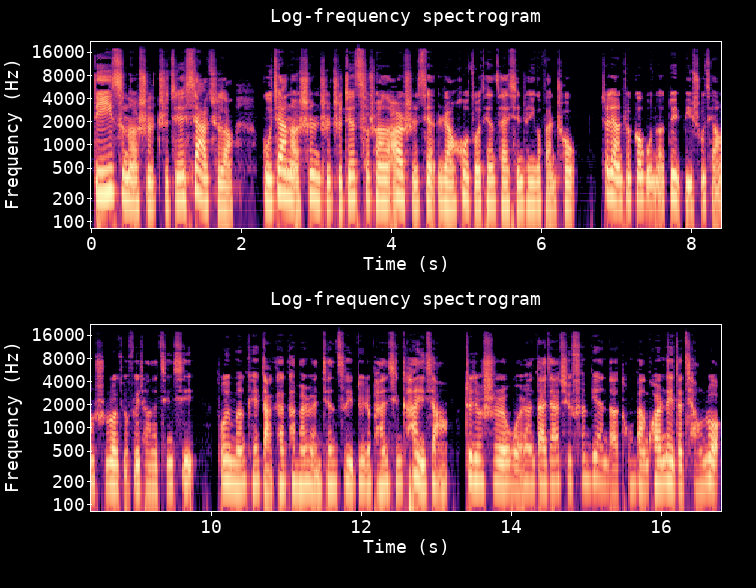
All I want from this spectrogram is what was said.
第一次呢是直接下去了，股价呢甚至直接刺穿了二十线，然后昨天才形成一个反抽。这两只个股呢对比孰强孰弱就非常的清晰，朋友们可以打开看盘软件，自己对着盘形看一下啊。这就是我让大家去分辨的同板块内的强弱，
